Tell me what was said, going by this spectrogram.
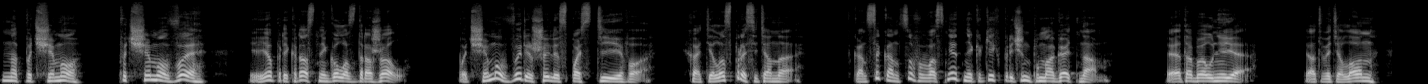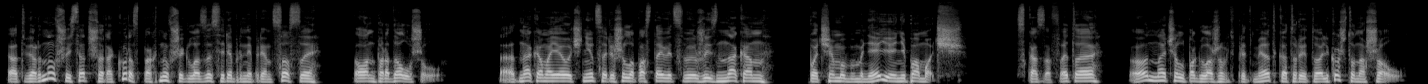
«Но почему? Почему вы...» Её прекрасный голос дрожал. «Почему вы решили спасти его?» Хотела спросить она. «В конце концов, у вас нет никаких причин помогать нам». «Это был не я», — ответил он. Отвернувшись от широко распахнувшей глаза Серебряной Принцессы, он продолжил. «Однако моя ученица решила поставить свою жизнь на кон. Почему бы мне ей не помочь?» Сказав это, он начал поглаживать предмет, который только что нашёл.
